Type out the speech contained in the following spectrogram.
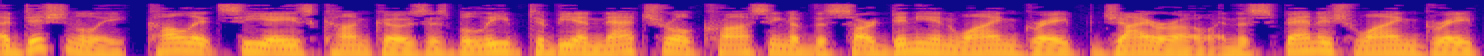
Additionally, Callet Cas Concos is believed to be a natural crossing of the Sardinian wine grape Girò and the Spanish wine grape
